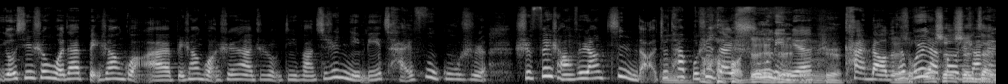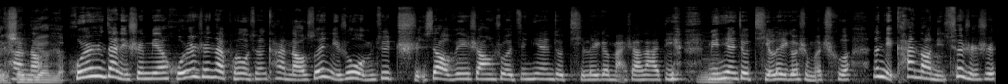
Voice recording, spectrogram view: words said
尤其生活在北上广啊、北上广深啊这种地方，其实你离财富故事是非常非常近的，就它不是在书里面看到的，对它不是在报纸上生在你面看到身边的，活生生在你身边，活生生在朋友圈看到。所以你说我们去耻笑微商，说今天就提了一个玛莎拉蒂，明天就提了一个什么车，那你看到你确实是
